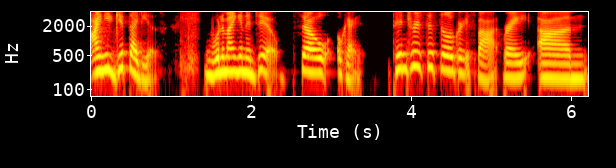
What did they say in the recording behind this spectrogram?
I need gift ideas. What am I to do? So, okay, Pinterest is still a great spot, right? Um,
